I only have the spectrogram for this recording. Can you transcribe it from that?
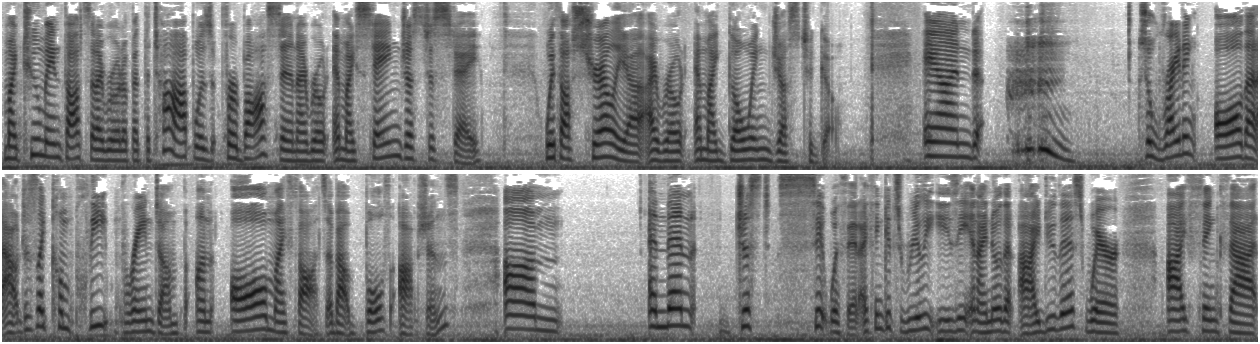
my two main thoughts that I wrote up at the top was for Boston, I wrote, Am I staying just to stay? With Australia, I wrote, Am I going just to go? And so writing all that out, just like complete brain dump on all my thoughts about both options. Um, and then just sit with it. I think it's really easy, and I know that I do this where I think that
